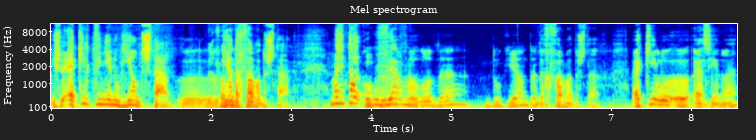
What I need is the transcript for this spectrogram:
isto é aquilo que vinha no guião de Estado, uh, guião da reforma do Estado. Mas então Desculpe, o Governo... falou da, do guião da... da reforma do Estado. Aquilo uh, é assim, não é?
